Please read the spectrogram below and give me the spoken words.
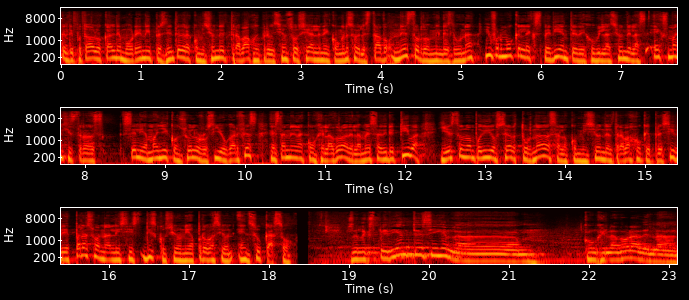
El diputado local de Morena y presidente de la Comisión de Trabajo y Previsión Social en el Congreso del Estado, Néstor Domínguez Luna, informó que el expediente de jubilación de las ex magistradas Celia Maya y Consuelo Rosillo Garfias están en la congeladora de la mesa directiva y estos no han podido ser turnadas a la Comisión del Trabajo que preside para su análisis, discusión y aprobación en su caso. Pues el expediente sigue en la congeladora de la,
